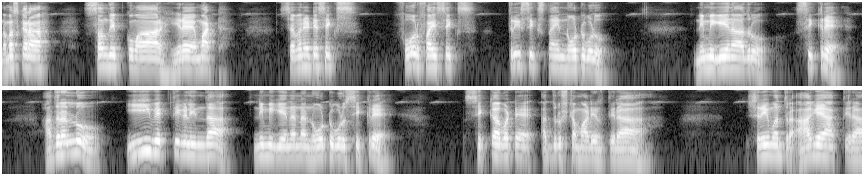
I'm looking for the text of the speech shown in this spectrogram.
ನಮಸ್ಕಾರ. Sandeep Kumar, Hiremath. Seven eighty six four five six three six nine ನೋಟುಗಳು. ನಿಮಗೇನಾದರೂ ಸಿಕ್ಕರೆ ಅದರಲ್ಲೂ ಈ ವ್ಯಕ್ತಿಗಳಿಂದ ನಿಮಗೇನನ್ನ ನೋಟುಗಳು ಸಿಕ್ಕರೆ ಸಿಕ್ಕಾಬಟ್ಟೆ ಅದೃಷ್ಟ ಮಾಡಿರ್ತೀರಾ? ಶ್ರೀಮಂತರು ಹಾಗೇ ಆಗ್ತೀರಾ?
